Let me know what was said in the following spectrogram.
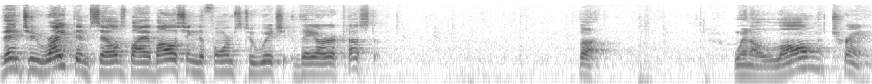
than to right themselves by abolishing the forms to which they are accustomed. But when a long train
